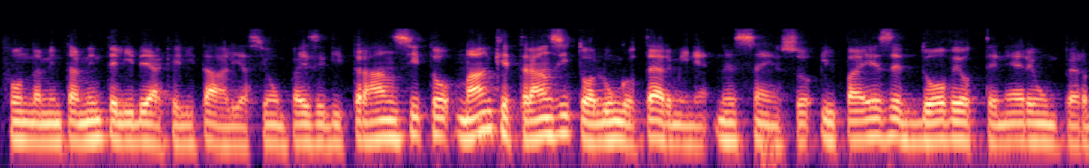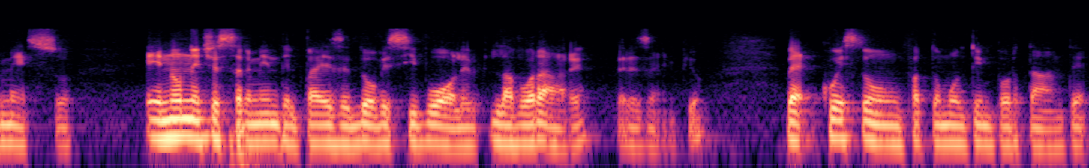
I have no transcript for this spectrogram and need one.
fondamentalmente l'idea che l'Italia sia un paese di transito, ma anche transito a lungo termine, nel senso il paese dove ottenere un permesso e non necessariamente il paese dove si vuole lavorare, per esempio. Beh, questo è un fatto molto importante.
